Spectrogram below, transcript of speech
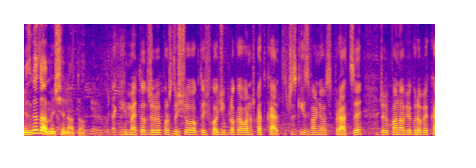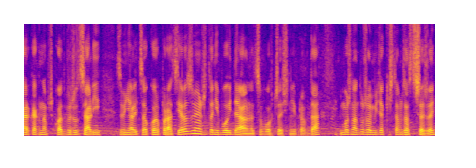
Nie zgadzamy się na to. Nie robił takich metod, żeby po prostu siłowo ktoś wchodził, blokował na przykład karty, wszystkich zwalniał z pracy, żeby panowie o grubych karkach na przykład wyrzucali, zmieniali całą korporację. Ja rozumiem, że to nie było idealne, co było wcześniej, prawda? I można dużo mieć jakichś tam zastrzeżeń,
